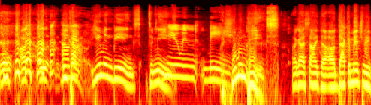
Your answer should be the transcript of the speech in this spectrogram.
Well, I, I, because human beings to me, Human beings. human beings. I gotta sound like the uh, documentary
